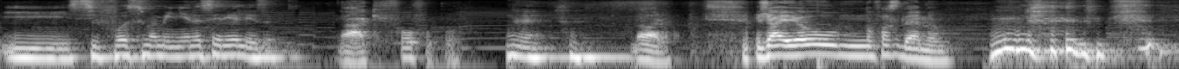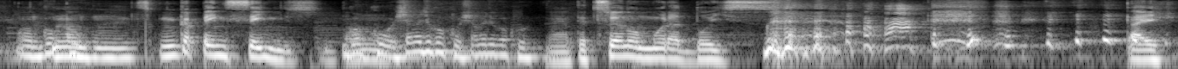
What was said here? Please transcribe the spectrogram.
E se fosse uma menina, seria Elisa. Ah, que fofo, pô. É. Da hora. Já eu não faço ideia mesmo. não, não, nunca pensei nisso. Então... Goku, chama de Goku, chama de Goku. É, Tetsuya Nomura 2. tá aí.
